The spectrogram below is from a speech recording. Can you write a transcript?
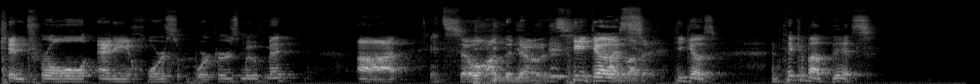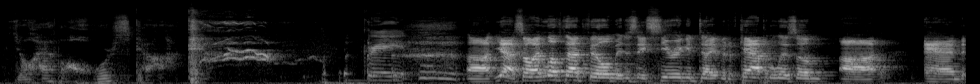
control any horse workers movement. Uh, It's so on the nose. he goes, I love it. He goes, and think about this. You'll have a horse cock. Great. Uh, yeah, so I love that film. It is a searing indictment of capitalism, uh, and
